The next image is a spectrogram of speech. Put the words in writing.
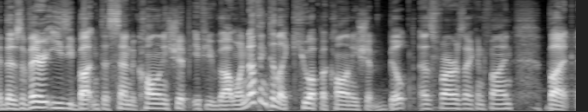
There's a very easy button to send a colony ship if you've got one. Nothing to like queue up a colony ship built as far as I can find, but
